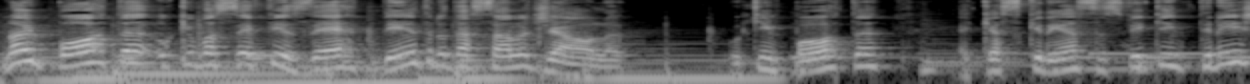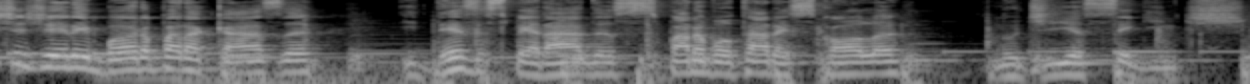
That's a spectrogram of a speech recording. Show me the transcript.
Não importa o que você fizer dentro da sala de aula, o que importa é que as crianças fiquem tristes de ir embora para casa e desesperadas para voltar à escola no dia seguinte.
